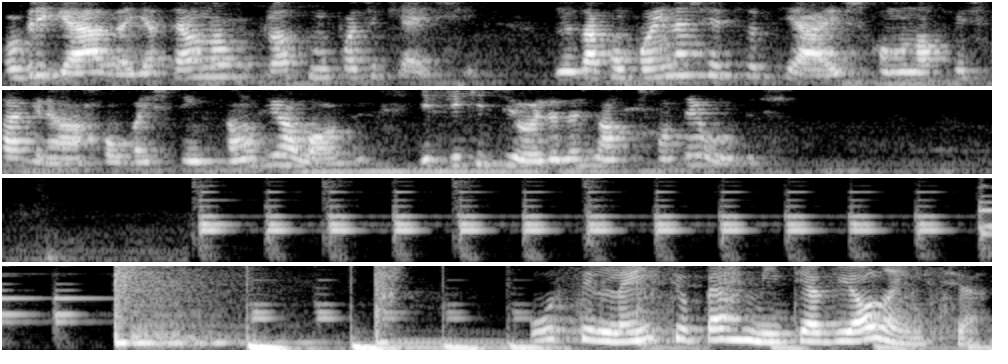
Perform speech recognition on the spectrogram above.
Obrigada e até o nosso próximo podcast. Nos acompanhe nas redes sociais, como nosso Instagram, arroba e fique de olho nos nossos conteúdos. O silêncio permite a violência.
